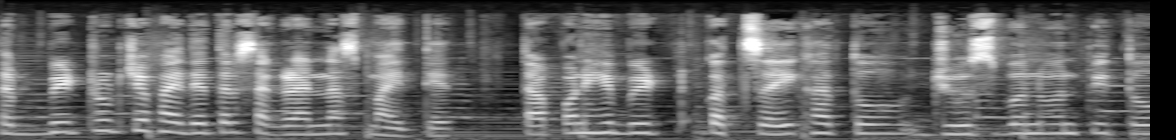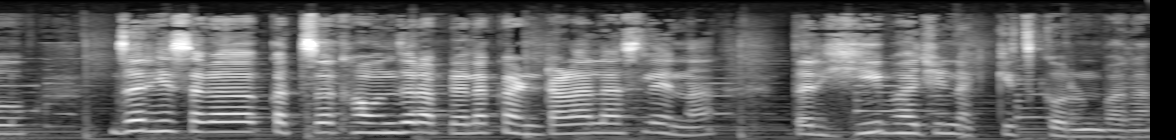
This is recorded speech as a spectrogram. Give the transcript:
तर बीटरूटचे फायदे तर सगळ्यांनाच माहिती आहेत. तर आपण हे बीट कच्चंही खातो ज्यूस बनवून पितो. जर हे सगळं कच्चं खाऊन जर आपल्याला कंटाळा आला असले ना तर ही भाजी नक्कीच करून बघा.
